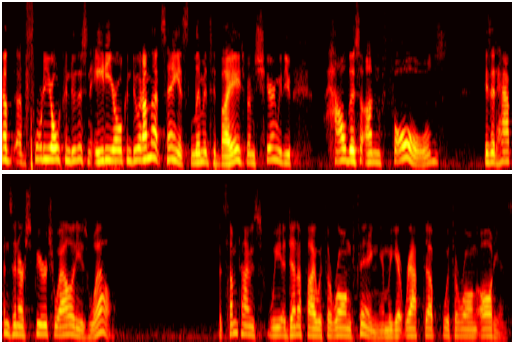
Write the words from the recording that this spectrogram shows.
Now, a 40 year old can do this, an 80 year old can do it. I'm not saying it's limited by age, but I'm sharing with you how this unfolds is it happens in our spirituality as well. But sometimes we identify with the wrong thing and we get wrapped up with the wrong audience.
